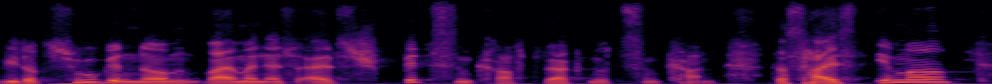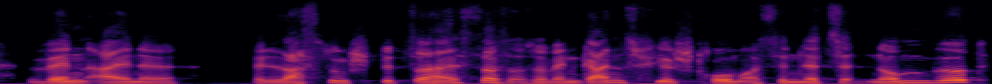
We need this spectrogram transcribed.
wieder zugenommen, weil man es als Spitzenkraftwerk nutzen kann. Das heißt, immer wenn eine Belastungsspitze heißt das, also wenn ganz viel Strom aus dem Netz entnommen wird,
